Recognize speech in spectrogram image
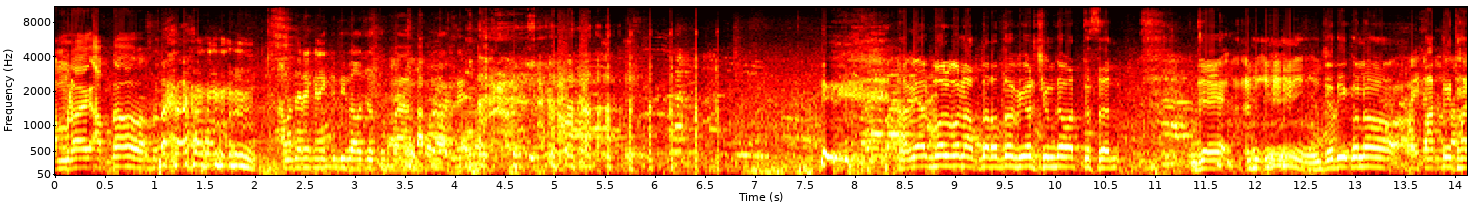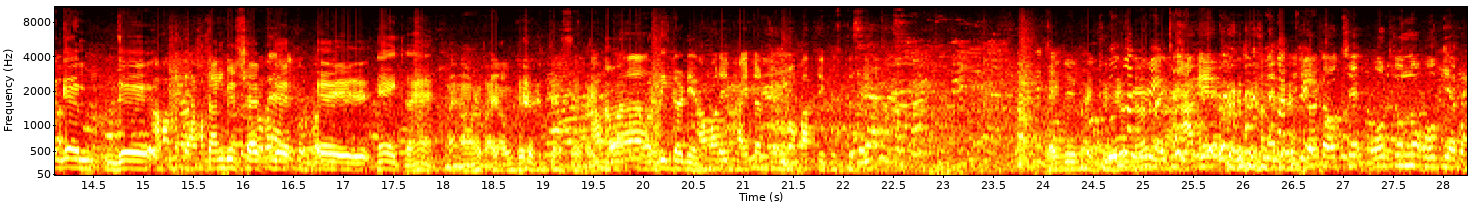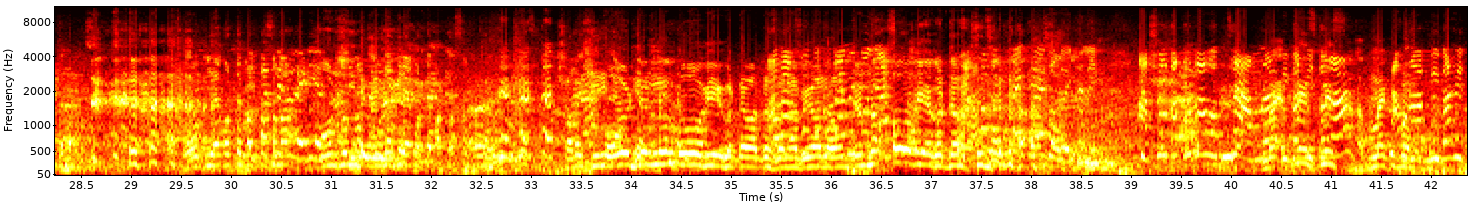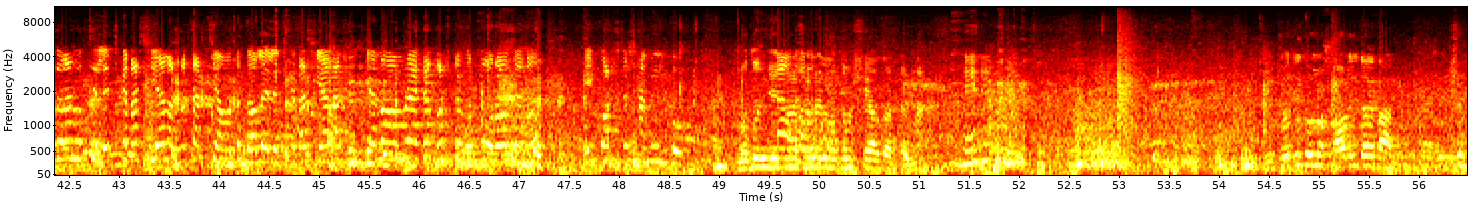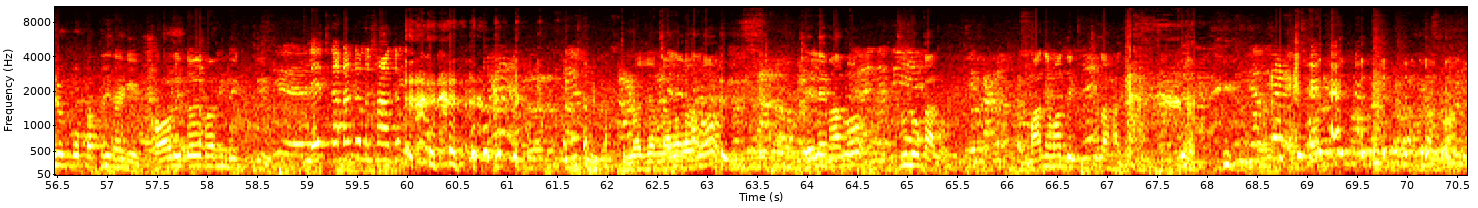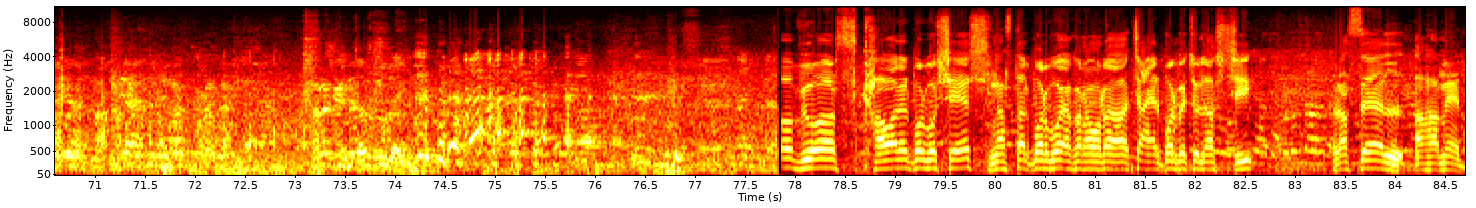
আমরা আপনার আমাদের এখানে একটি বিবাহযোগ্য আমি আর বলব না আপনারা তো বিয়ার শুনতে পারতেছেন। যে যদি কোনো পাত্রে থাকেন যে তানবীর সাহেবকে এই তো হ্যাঁ। আমার ভাই আমার এই ভাইটার জন্য পাত্রী খুঁজতেছি। আগে মানে বিষয়টা হচ্ছে ওর জন্য ও বিয়ে করতে পারতেছে। ও বিয়ে করতে পারতেছে না ওর জন্য ওরা বিয়ে করতে পারতেছে না। সবাই ওর জন্য ও বিয়ে করতে পারতেছে না বিয়ার ওর জন্য ও বিয়ে করতে পারতেছে না। আসল কথাটা হচ্ছে আমরা বিবাহিতরা আমরা বিবাহিতরা হচ্ছে লেচকাটা শিয়াল আমরা চাচ্ছি আমাদের দলে লেচকাটা শিয়াল আসুক। কেন আমরা একা কষ্ট করব? ওরাও যেন এই কষ্টে সামিল হোক। নতুন জেনারেশনের নতুন শেয়াল দরকার না? যদি কোনো সহৃদয়বান সুযোগ্য পাত্রী থাকে সহৃদয়বান ব্যক্তি। লেজ কাটার জন্য সাহায্য ছেলে ভালো? ছেলে ভালো চুলো কালো। মাঝে মাঝে কিছু না হাজে ভিউয়ার্স খাওয়ারের পর্ব শেষ নাস্তার পর্ব এখন আমরা চায়ের পর্বে চলে আসছি। রাসেল আহমেদ।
